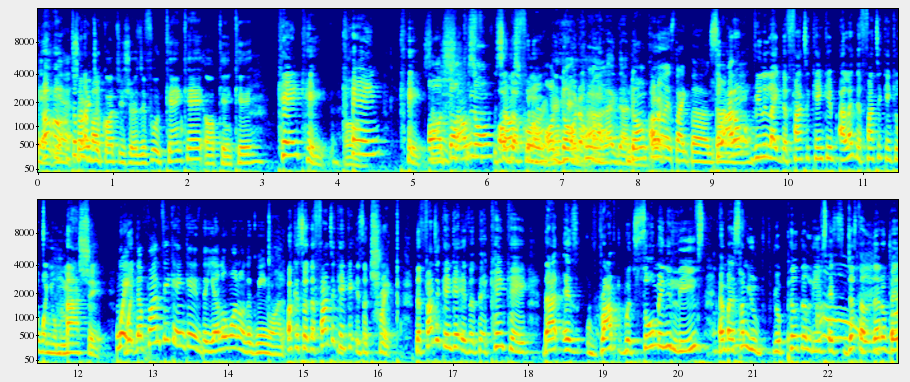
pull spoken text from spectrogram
kenke. Uh-uh, yeah. talking Sorry to cut you short. Is the food kenke or kenke? Kenke. Oh. Kenke. Or Sounds- dokno. it sounds Or dokno. foreign. Or Eh. I like that. name. Donkno is like the So I don't really like the fancy kenke. I like the fancy kenke when you mash it. Wait, with- the fancy kenke is the yellow one or the green one? Okay, so the fancy kenke is a trick. The fancy kenke is a the kenke that is wrapped with so many leaves, and by the time you you peel the leaves, it's just a little bit.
